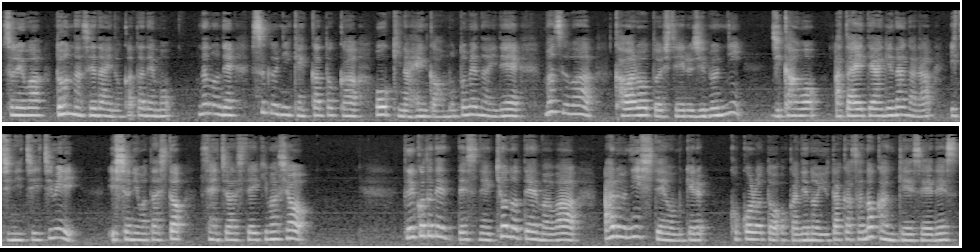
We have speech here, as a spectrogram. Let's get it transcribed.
それはどんな世代の方でも。なのですぐに結果とか大きな変化を求めないでまずは変わろうとしている自分に時間を与えてあげながら一日1ミリ一緒に私と成長していきましょう。ということでですね今日のテーマは「あるに視点を向ける心とお金の豊かさの関係性」です。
